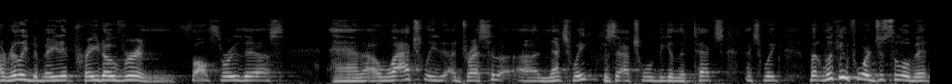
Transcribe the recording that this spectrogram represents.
I really debated, prayed over, and thought through this. And uh, we'll actually address it uh, next week because it actually we'll begin the text next week. But looking forward just a little bit,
